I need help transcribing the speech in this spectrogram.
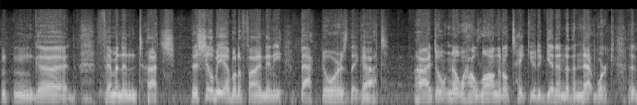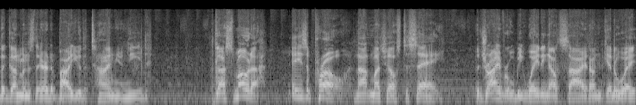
Good. Feminine touch. She'll be able to find any back doors they got. I don't know how long it'll take you to get into the network. The gunman's there to buy you the time you need. Gus Mota. He's a pro. Not much else to say. The driver will be waiting outside on getaway.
